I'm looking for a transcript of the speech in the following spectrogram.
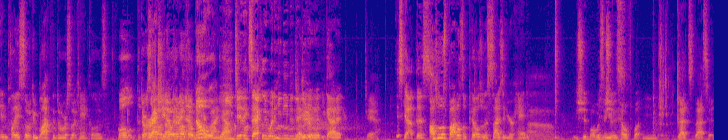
in place so it can block the door so it can't close. Well, the doors Or are actually, both no, they're right both now. open. no, You're. Yeah. he did exactly what he needed to Yeah, you did do. it. You got it. Yeah. He's got this. Also, those bottles of pills are the size of your head. Um, You should. what was the you should- use health button? That's that's it.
